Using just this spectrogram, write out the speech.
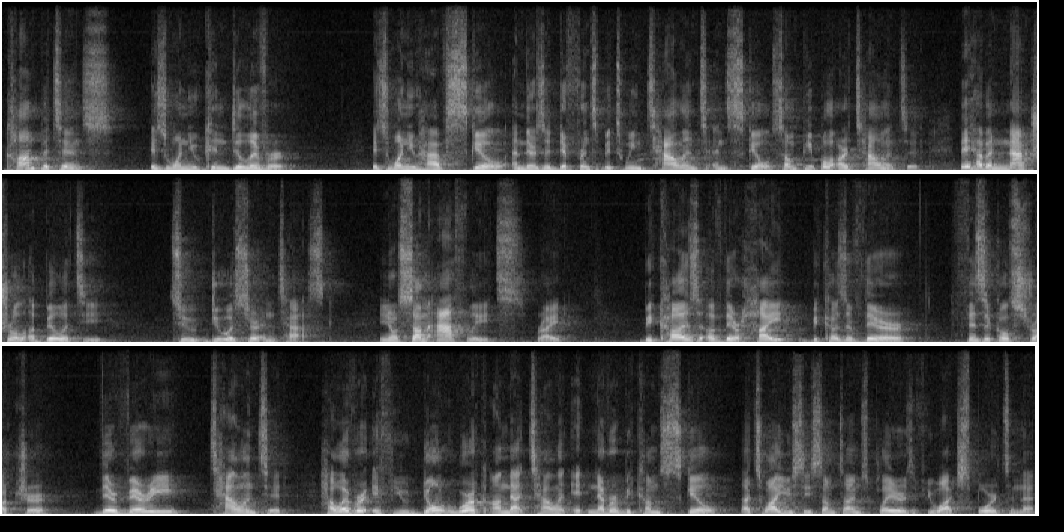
competence is when you can deliver, it's when you have skill. And there's a difference between talent and skill. Some people are talented, they have a natural ability to do a certain task. You know, some athletes, right, because of their height, because of their physical structure, they're very talented. However, if you don't work on that talent, it never becomes skill. That's why you see sometimes players, if you watch sports in the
